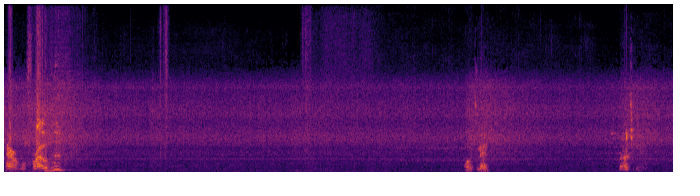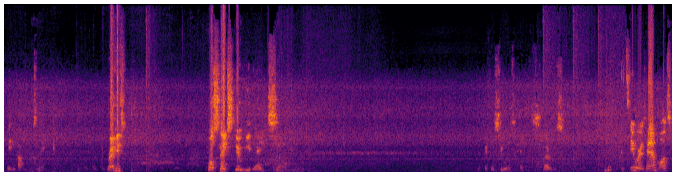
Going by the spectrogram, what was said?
terrible throw. Oh, it's an egg. Chicken egg. that you got from Snake. Right? Well, snakes do eat eggs, so. I can see where his head is. There it is. You could see where his hand was.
